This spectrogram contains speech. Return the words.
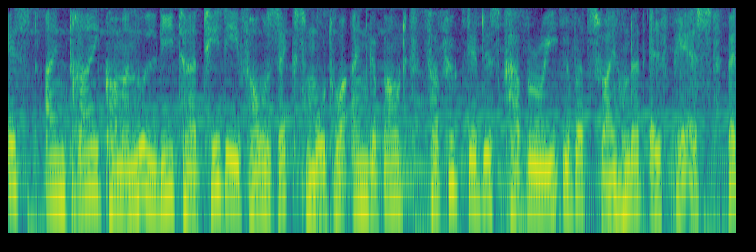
Ist ein 3,0 Liter TDV6 Motor eingebaut, verfügt der Discovery über 211 PS. Wenn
